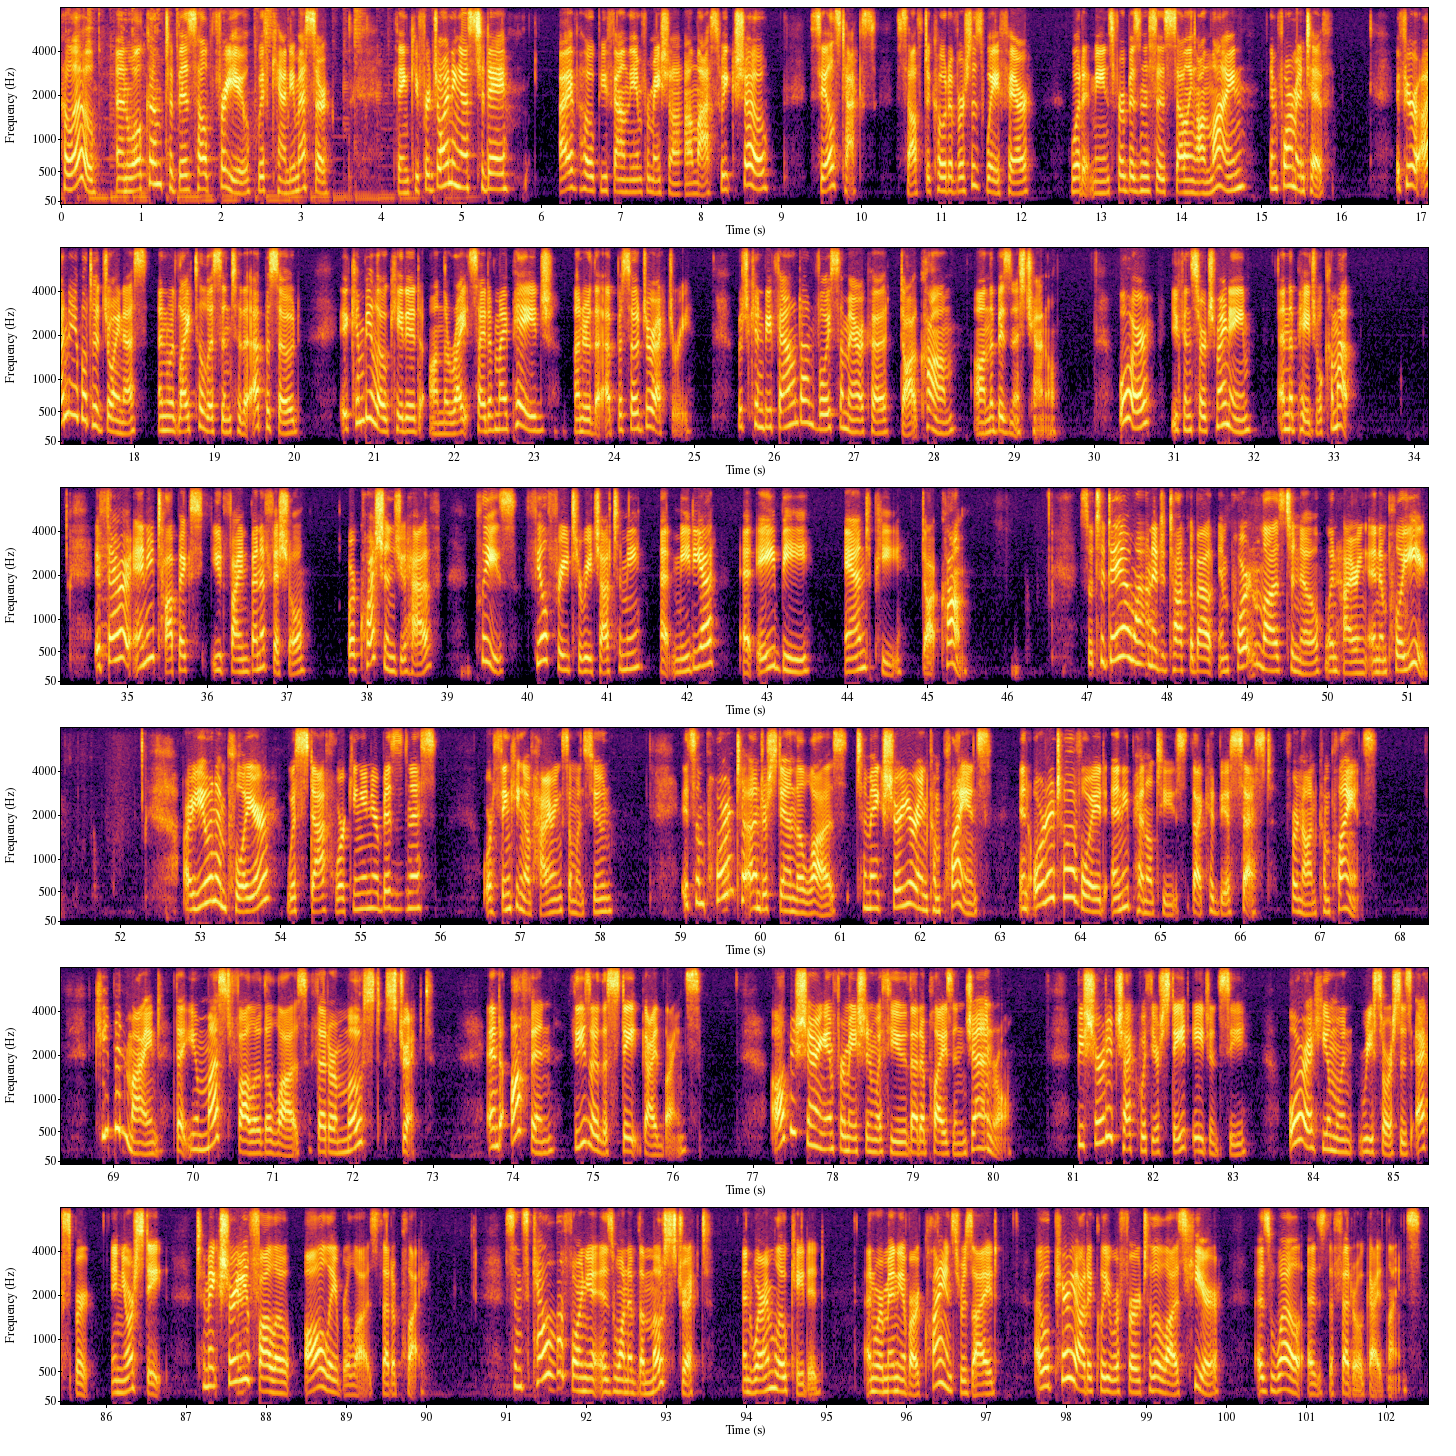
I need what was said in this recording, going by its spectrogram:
Hello, and welcome to Biz Help for You with Candy Messer. Thank you for joining us today. I hope you found the information on last week's show sales tax, South Dakota versus Wayfair, what it means for businesses selling online, informative. If you're unable to join us and would like to listen to the episode, it can be located on the right side of my page under the episode directory, which can be found on voiceamerica.com on the business channel. Or you can search my name and the page will come up. If there are any topics you'd find beneficial or questions you have, please feel free to reach out to me at media at abandp.com. So today I wanted to talk about important laws to know when hiring an employee. Are you an employer with staff working in your business or thinking of hiring someone soon? It's important to understand the laws to make sure you're in compliance in order to avoid any penalties that could be assessed for noncompliance. Keep in mind that you must follow the laws that are most strict, and often these are the state guidelines. I'll be sharing information with you that applies in general. Be sure to check with your state agency or a human resources expert in your state to make sure you follow all labor laws that apply. Since California is one of the most strict, and where I'm located, and where many of our clients reside, I will periodically refer to the laws here as well as the federal guidelines.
